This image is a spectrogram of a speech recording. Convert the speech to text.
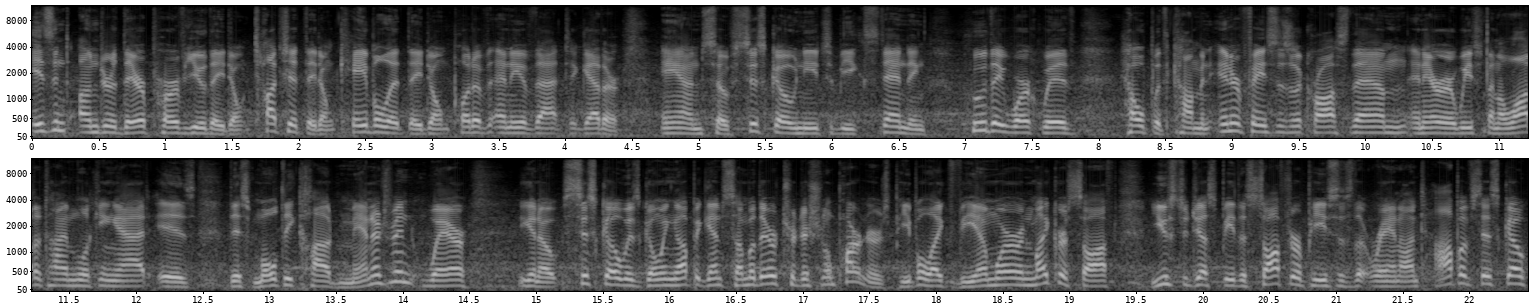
isn't under their purview. They don't touch it, they don't cable it, they don't put any of that together. And so Cisco needs to be extending who they work with, help with common interfaces across them. An area we've spent a lot of time looking at is this multi-cloud management where you know, Cisco is going up against some of their traditional partners. People like VMware and Microsoft used to just be the software pieces that ran on top of Cisco.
